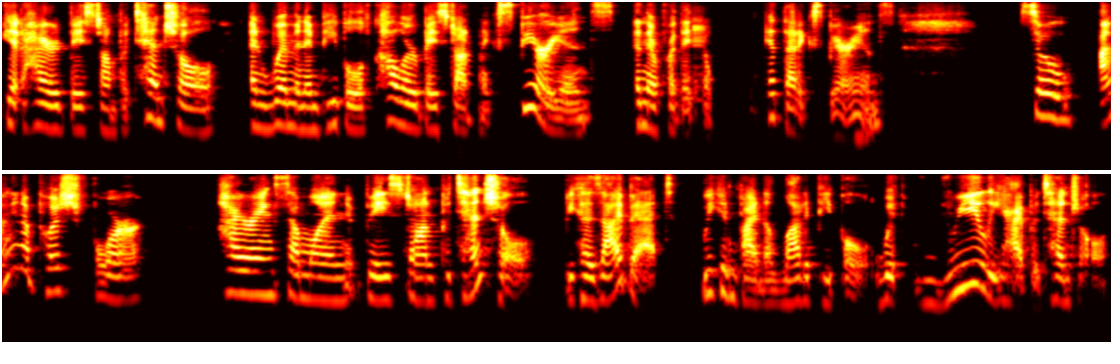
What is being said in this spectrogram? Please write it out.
get hired based on potential and women and people of color based on experience and therefore they don't get that experience so i'm going to push for hiring someone based on potential because i bet we can find a lot of people with really high potential.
